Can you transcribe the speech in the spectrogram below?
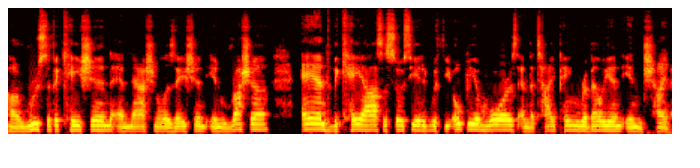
uh, Russification and nationalization in Russia, and the chaos associated with the Opium Wars and the Taiping Rebellion in China.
